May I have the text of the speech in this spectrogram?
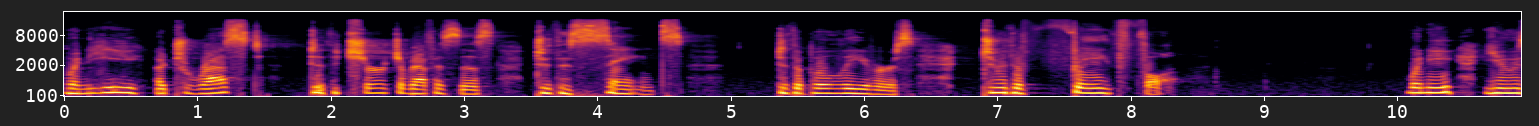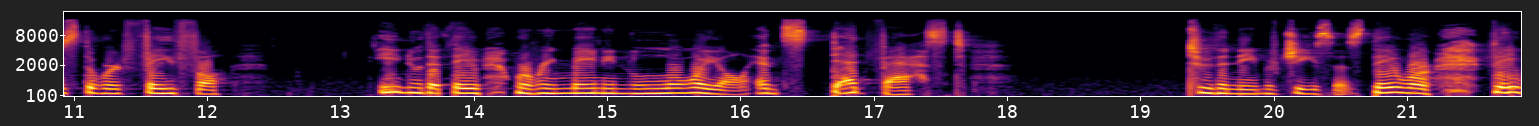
when he addressed to the church of Ephesus, to the saints, to the believers, to the faithful. When he used the word faithful, he knew that they were remaining loyal and steadfast to the name of Jesus. They were they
